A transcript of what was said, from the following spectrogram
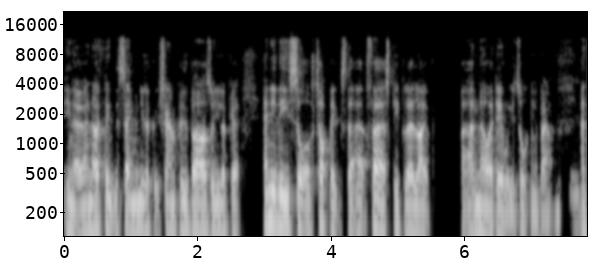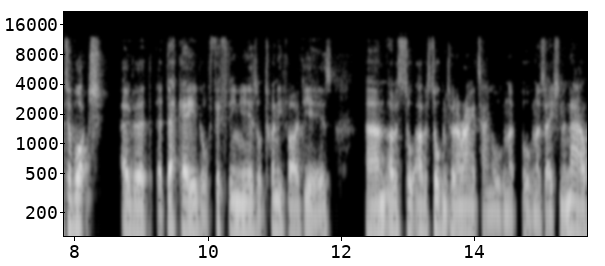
you know, and I think the same when you look at shampoo bars or you look at any of these sort of topics that at first people are like, I have no idea what you're talking about. Mm-hmm. And to watch over a decade or 15 years or 25 years, um, I was talk- I was talking to an orangutan organ- organization, and now I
